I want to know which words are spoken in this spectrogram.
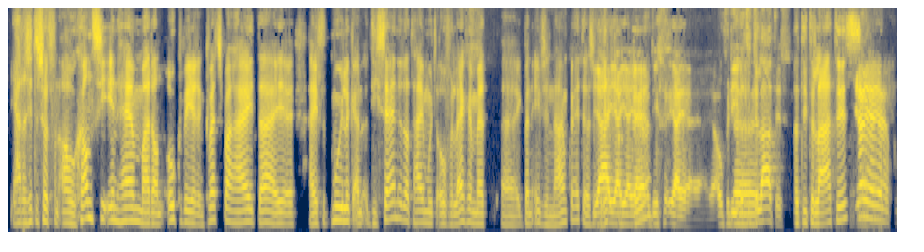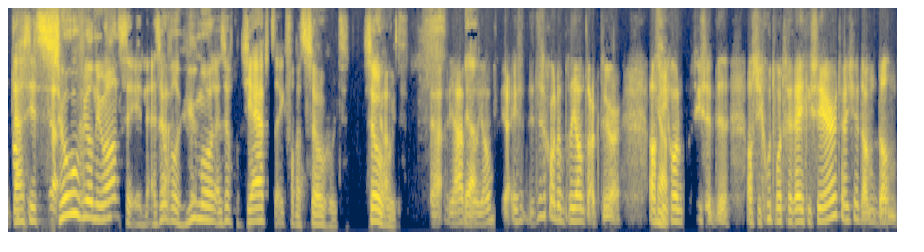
Ja. er zit een soort van arrogantie in hem, maar dan ook weer een kwetsbaarheid. Hij, eh, hij heeft het moeilijk. En die scène dat hij moet overleggen met. eh, ik ben even zijn naam kwijt. is Ja, ja, ja, ja, die, ja, ja, ja. Over die, dat hij Eh, te laat is. Dat hij te laat is. ja, ja, ja. Daar zit zoveel nuance in. En zoveel humor en zoveel jabs. Ik vond dat zo goed. Zo goed. Ja, ja, briljant. Ja, is, dit is gewoon een briljante acteur. Als Ja. hij gewoon precies, de, als hij goed wordt geregisseerd, weet je, dan, dan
